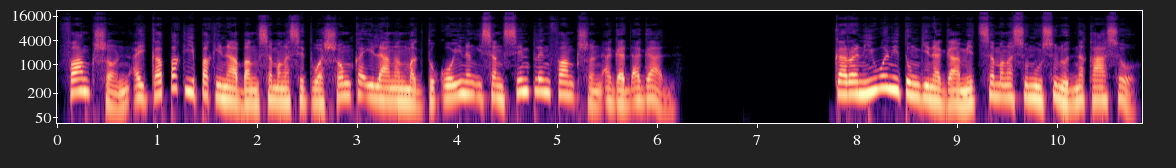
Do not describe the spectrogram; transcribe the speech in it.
function ay kapaki-pakinabang sa mga sitwasyong kailangang magtukoy ng isang simpleng function agad-agad. Karaniwan itong ginagamit sa mga sumusunod na kaso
